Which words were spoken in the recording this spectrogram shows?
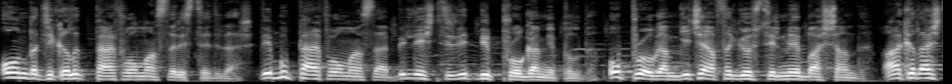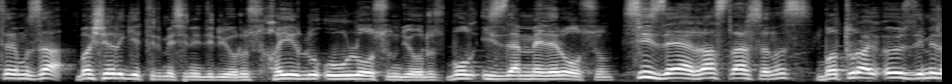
10 dakikalık performanslar istediler. Ve bu performanslar birleştirilip bir program yapıldı. O program geçen hafta gösterilmeye başlandı. Arkadaşlarımıza başarı getirmesini diliyoruz. Hayırlı uğurlu olsun diyoruz. Bol izlenmeleri olsun. Siz de eğer rastlarsanız Baturay Özdemir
